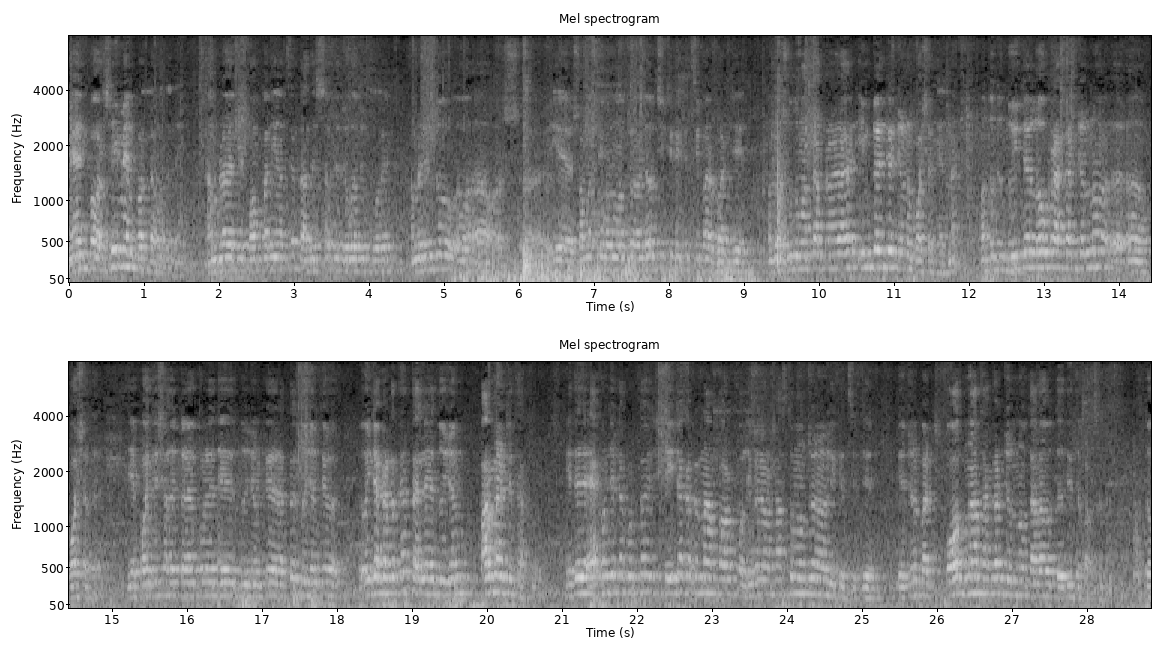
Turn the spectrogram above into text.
ম্যান পাওয়ার সেই ম্যান পাওয়ারটা আমাদের নেই। আমরা যে কোম্পানি আছে, তাদের সাথে যোগাযোগ করে, আমরা কিন্তু ইয়ে সমাজ জীবন মন্ত্রণালয়েও চিঠি লিখেছি বারবার যে অন্তত শুধুমাত্র আপনারা ইমপ্ল্যান্টের জন্য পয়সা দেন না, অন্তত দুইটা লোক রাখার জন্য পয়সা দেন। যে পঁয়ত্রিশ হাজার টাকা করে যে দুজনকে রাখতে দুজনকে ওই টাকাটা দেন, তাহলে দুইজন পার্মানেন্টলি থাকল। এতে এখন যেটা করতে হয়, সেই টাকাটা না পাওয়ার ফলে ইভেন আমার স্বাস্থ্য মন্ত্রণালয় লিখেছে যে, এর জন্য বাট পদ না থাকার জন্য তারাও দিতে পারছে না। তো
